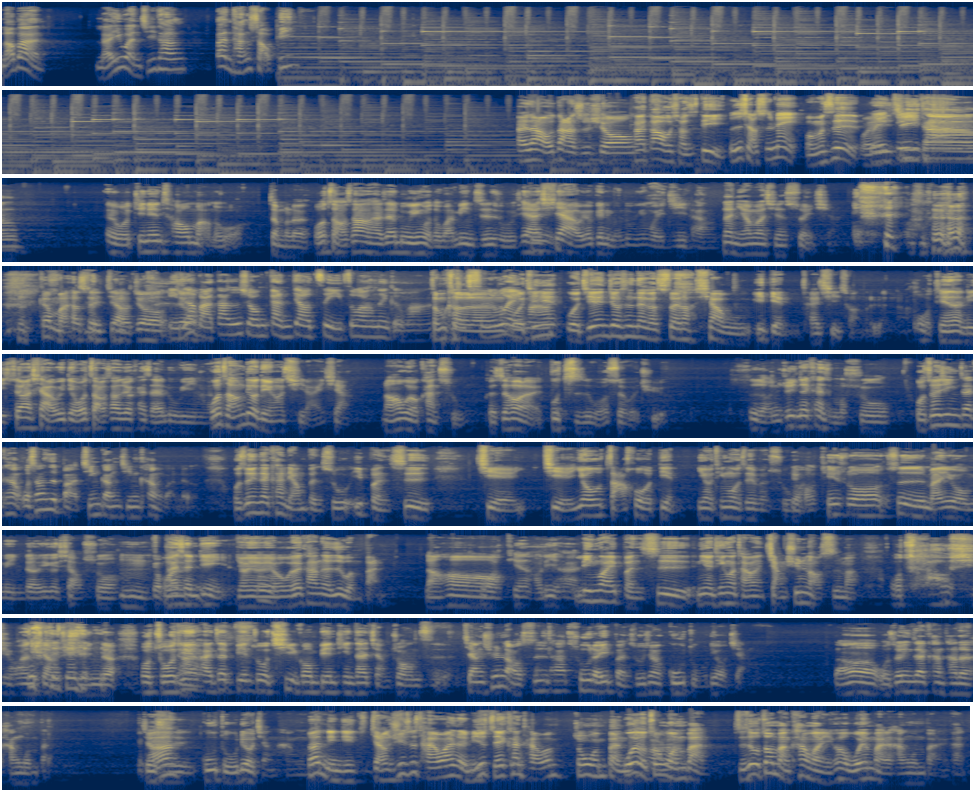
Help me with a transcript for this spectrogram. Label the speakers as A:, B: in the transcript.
A: 老板，来一碗鸡汤，半糖少冰。
B: 嗨，大家好，我是大师兄。
A: 嗨，大家好，我是小师弟。
C: 我是小师妹。
A: 我们是
C: 微鸡汤。
B: 哎，我今天超忙的，我
A: 怎么了？
B: 我早上还在录音我的玩命之徒，现在下午又跟你们录音维鸡汤。
A: 那你要不要先睡一下？
B: 干嘛要睡觉？就
C: 你是要把大师兄干掉，自己坐上那个吗？
A: 怎么可能？我今天我今天就是那个睡到下午一点才起床的人啊！
B: 我天啊，你睡到下午一点，我早上就开始在录音了。
A: 我早上六点有起来一下，然后我有看书。可是后来不知我睡回去了。
B: 是哦，你最近在看什么书？
A: 我最近在看，我上次把《金刚经》看完了。我最近在看两本书，一本是解解忧杂货店，你有听过这本书吗？
B: 有，听说是蛮有名的一个小说。嗯，有拍成电影。
A: 有有有，我在看的日文版。然后，
B: 哇天，好厉害！
A: 另外一本是你有听过台湾蒋勋老师吗？
B: 我超喜欢蒋勋的，我昨天还在边做气功边听他讲庄子。
A: 蒋勋老师他出了一本书叫《孤独六讲》，然后我最近在看他的韩文版，就是《孤独六讲》韩文版。
B: 那你你蒋勋是台湾人，你就直接看台湾中文版。
A: 我有中文版，只是我中文版看完以后，我也买了韩文版来看。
